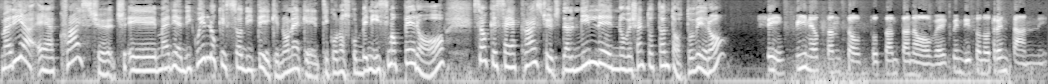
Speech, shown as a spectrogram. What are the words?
Maria è a Christchurch e Maria di quello che so di te, che non è che ti conosco benissimo, però so che sei a Christchurch dal 1988, vero? Sì, fine 88, 89, quindi sono 30 anni.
